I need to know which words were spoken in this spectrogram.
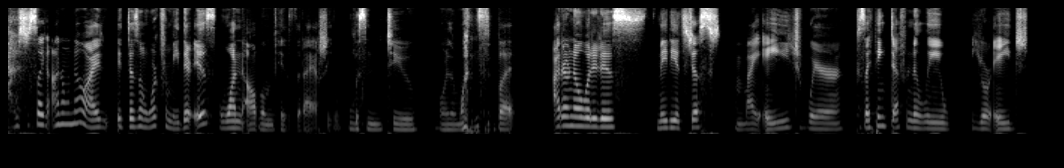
I was just like, I don't know. I it doesn't work for me. There is one album of his that I actually listened to more than once, but I don't know what it is. Maybe it's just my age where cuz I think definitely your age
